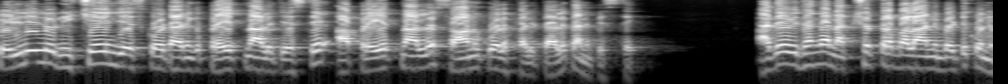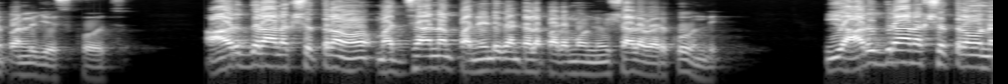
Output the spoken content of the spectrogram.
పెళ్ళిళ్ళు నిశ్చయం చేసుకోవటానికి ప్రయత్నాలు చేస్తే ఆ ప్రయత్నాల్లో సానుకూల ఫలితాలు కనిపిస్తాయి. అదేవిధంగా నక్షత్ర బలాన్ని బట్టి కొన్ని పనులు చేసుకోవచ్చు. ఆరుద్ర నక్షత్రం మధ్యాహ్నం పన్నెండు గంటల పదమూడు నిమిషాల వరకు ఉంది. ఈ ఆరుద్ర నక్షత్రం ఉన్న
